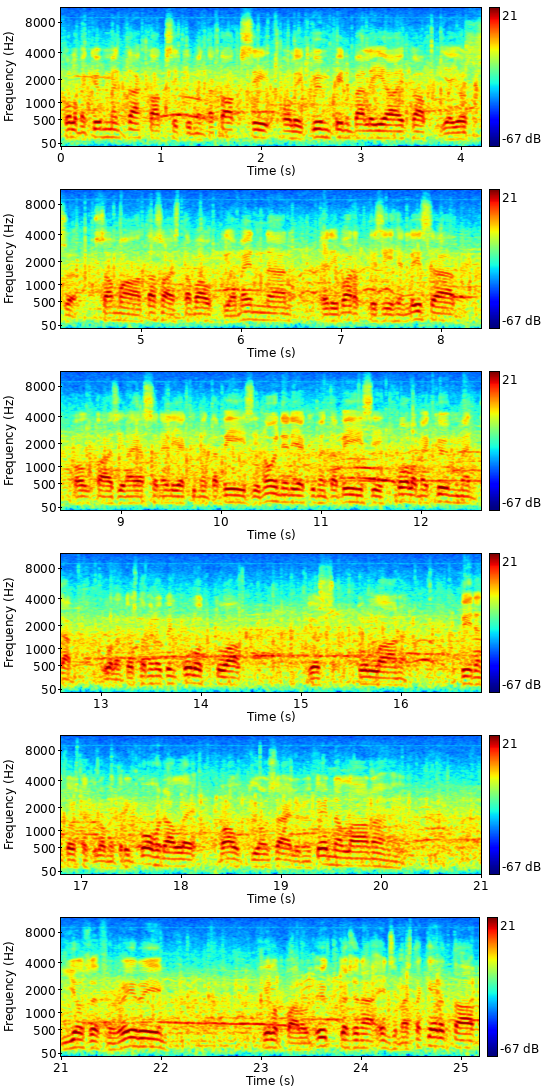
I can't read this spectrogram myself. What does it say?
30-22 oli kympin väliaika ja jos samaa tasaista vauhtia mennään, eli vartti siihen lisää, oltaisiin ajassa 45, noin 45, 30 puolentoista minuutin kuluttua, jos tullaan 15 kilometrin kohdalle. Vauhti on säilynyt ennallaan. Josef Riri kilpailun ykkösenä ensimmäistä kertaa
